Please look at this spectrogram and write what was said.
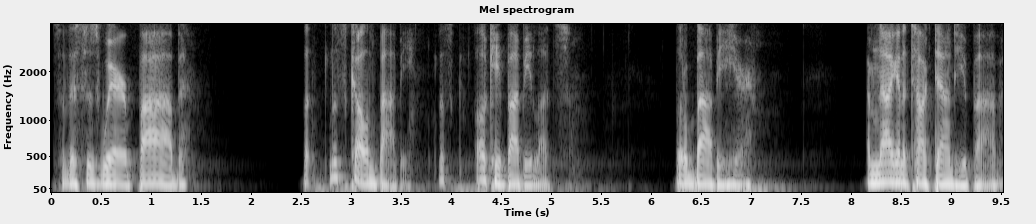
So this is where Bob, let, us call him Bobby. Let's okay, Bobby Lutz. Little Bobby here. I'm not going to talk down to you, Bob.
